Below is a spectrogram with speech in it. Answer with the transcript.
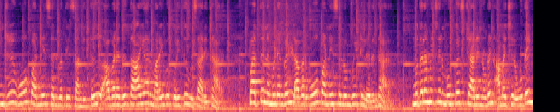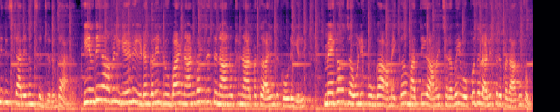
இன்று ஓ பன்னீர்செல்வத்தை சந்தித்து அவரது தாயார் மறைவு குறித்து விசாரித்தார். பத்து நிமிடங்கள் அவர் ஓ பன்னீர்செல்வம் வீட்டில் இருந்தார். முதலமைச்சர் மு க ஸ்டாலினுடன் அமைச்சர் உதயநிதி ஸ்டாலினும் சென்றிருந்தார். இந்தியாவில் ஏழு இடங்களில் ரூபாய் நான்காயிரத்து நானூற்று நாற்பத்தி ஐந்து கோடியில் மெகா ஜவுளி பூங்கா அமைக்க மத்திய அமைச்சரவை ஒப்புதல் அளித்திருப்பதாகவும்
